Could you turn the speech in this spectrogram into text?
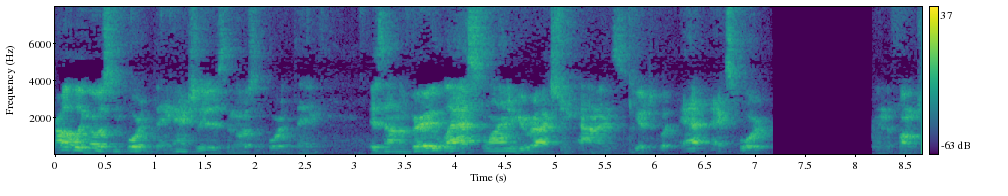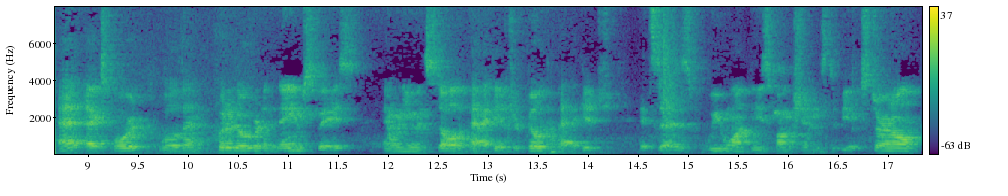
probably most important thing, actually it is the most important thing, is on the very last line of your Roxygen comments, you have to put at export in the function. At export will then put it over to the namespace, and when you install the package or build the package, it says we want these functions to be external,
